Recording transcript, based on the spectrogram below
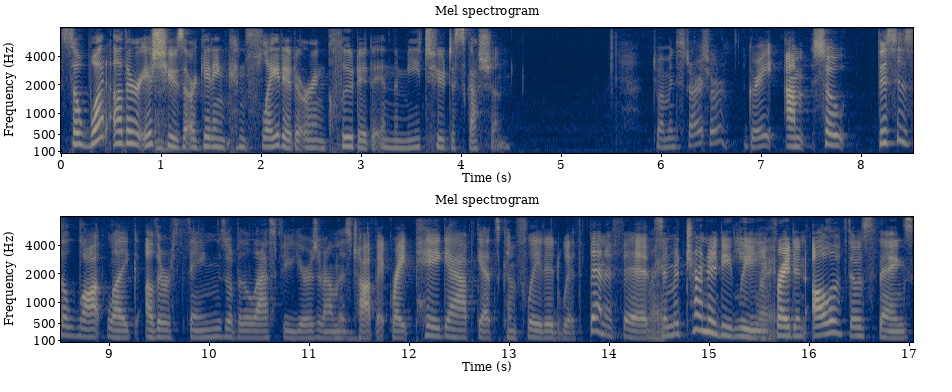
So, what other issues are getting conflated or included in the Me Too discussion? Do you want me to start? Sure. Great. Um, so, this is a lot like other things over the last few years around this mm. topic, right? Pay gap gets conflated with benefits right. and maternity leave, right. right. And all of those things.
